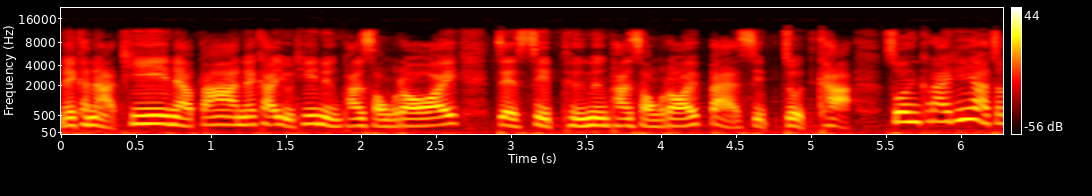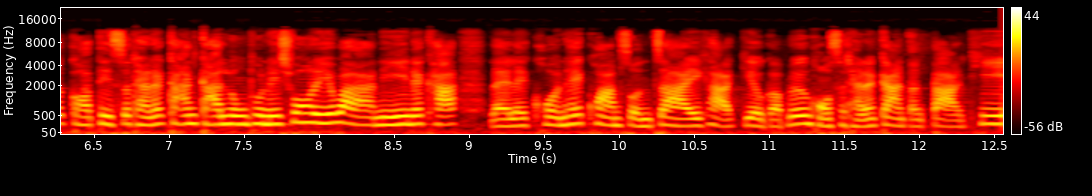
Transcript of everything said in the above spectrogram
ในขณะที่แนวต้านนะคะอยู่ที่ 1,270 ถึง 1,280 จุดค่ะ ส่วนใครที่อยากจะเกาะติดสถานการณ์การลงทุนในช่วงระยะเวลานี้นะคะ หลาย ๆ คนให้ความสนใจค่ะ เกี่ยวกับเรื่องของสถานการณ์ต่าง ๆ ที่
